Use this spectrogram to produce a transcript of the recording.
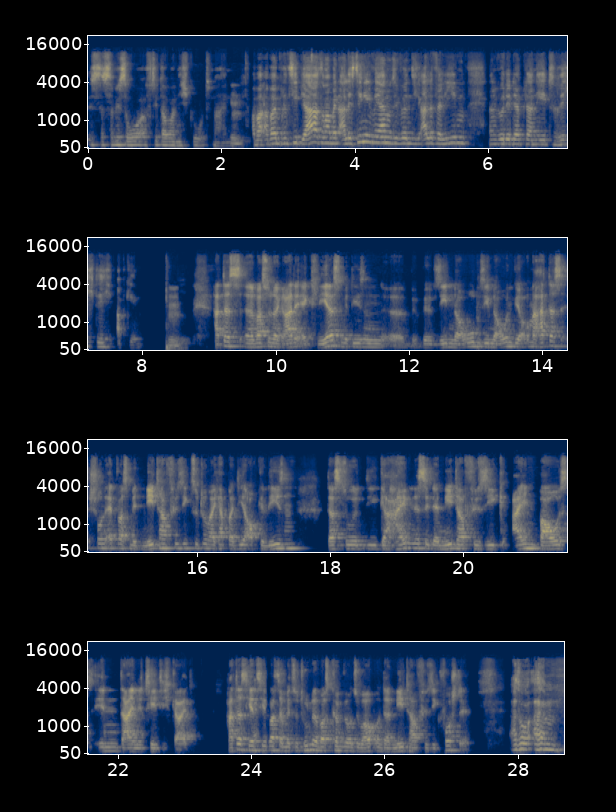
ist das sowieso auf die Dauer nicht gut. Nein. Hm. Aber, aber im Prinzip ja, also wenn alle Single wären und sie würden sich alle verlieben, dann würde der Planet richtig abgehen. Hm. Hat das, äh, was du da gerade erklärst mit diesen äh, sieben nach oben, sieben nach unten, wie auch immer, hat das schon etwas mit Metaphysik zu tun? Weil ich habe bei dir auch gelesen, dass du die Geheimnisse der Metaphysik einbaust in deine Tätigkeit. Hat das jetzt hier was damit zu tun oder was können wir uns überhaupt unter Metaphysik vorstellen? Also, ähm,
